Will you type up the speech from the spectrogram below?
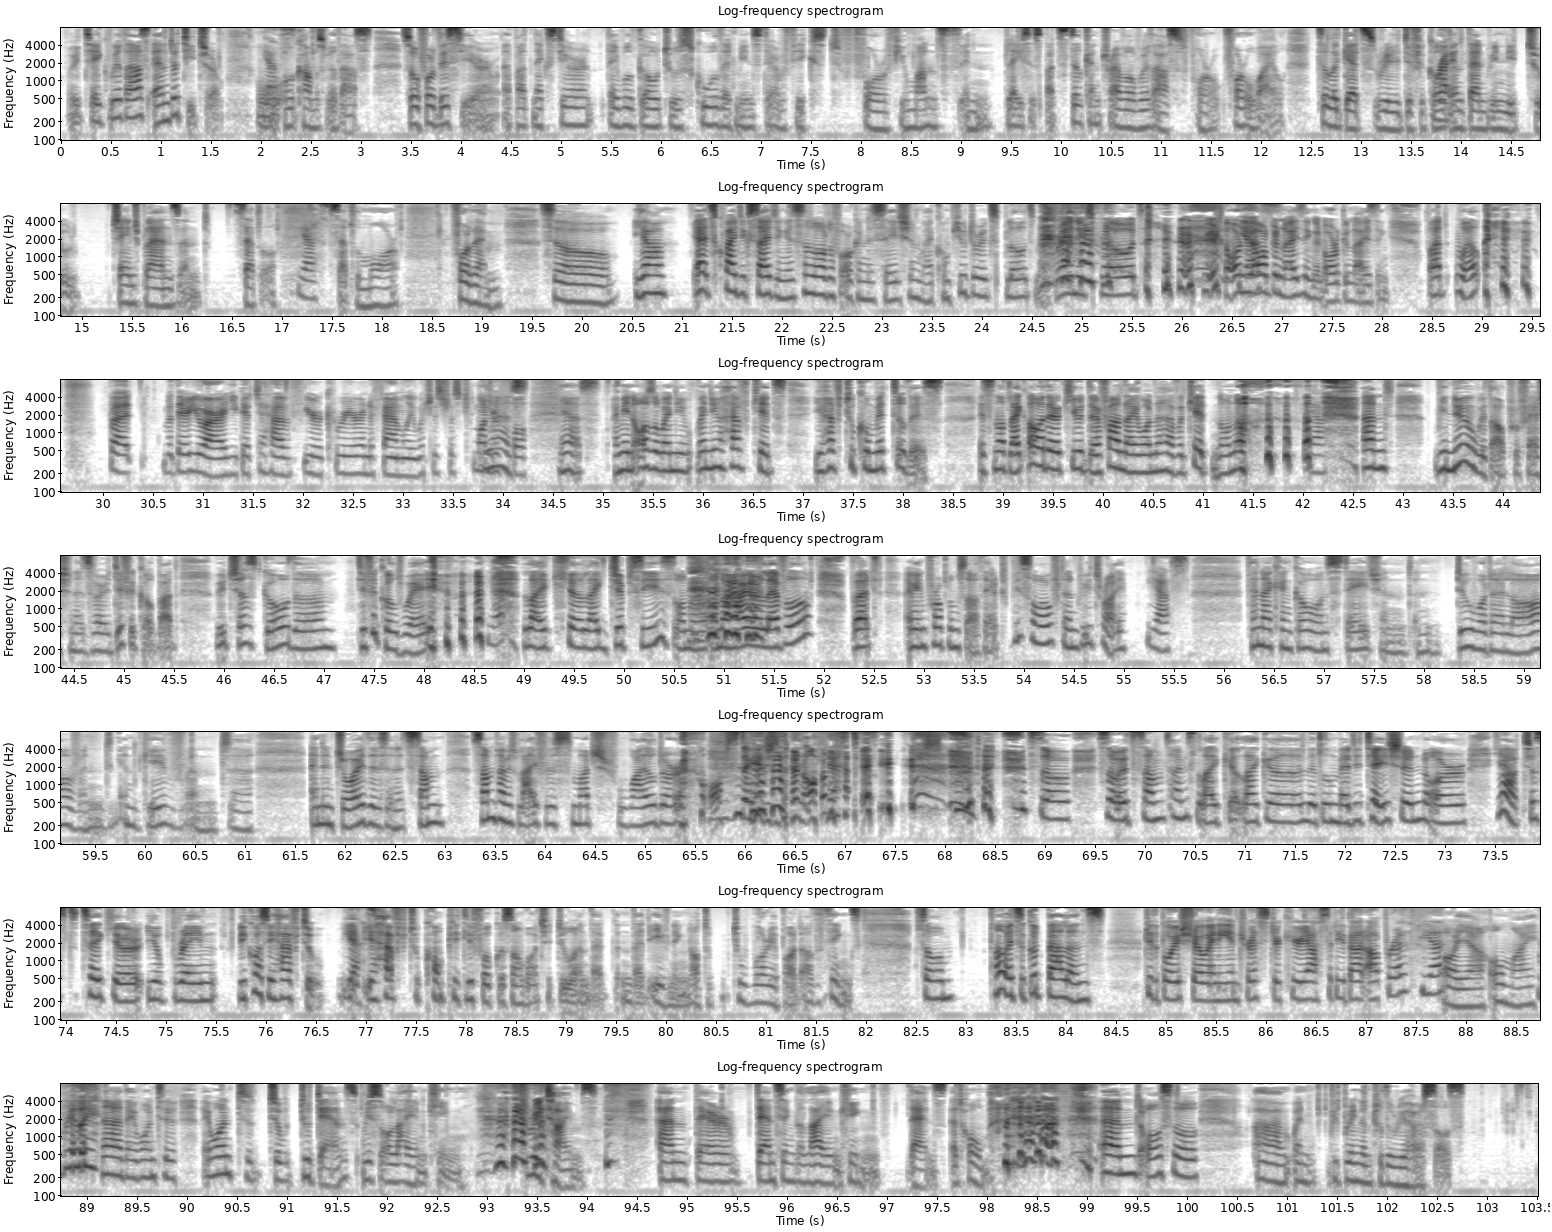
we take with us and a teacher who, yes. who, comes with us. So for this year, uh, but next year they will go to school. That means they're fixed for a few months in places, but still can travel with us for for a while till it gets really difficult, right. and then we need to change plans and settle. Yes. settle more for them. So yeah, yeah, it's quite exciting. It's a lot of organization. My computer explodes, my brain explodes. We're only yes. organizing and organizing. But well, but but there you are. You get to have your career and a family, which is just wonderful. Yes, yes. I mean, also when you when you have kids, you have to commit to this. It's not like oh, they're cute, they're fun. I want to have a kid. No, no. yeah. And we knew with our profession it's very difficult, but we just go the difficult way, yep. like uh, like gypsies on a, on a higher level. But I mean, problems are there to be solved, and we try. Yes then I can go on stage and, and do what I love and and give and uh, and enjoy this. And it's some sometimes life is much wilder off stage than on stage. so so it's sometimes like a, like a little meditation or yeah, just to take your your brain because you have to. Yes. You, you have to completely focus on what you do on that on that evening, not to, to worry about other things. So oh, it's a good balance. Do the boys show any interest or curiosity about opera yet? Oh yeah. Oh my. Really? Yeah, they want to. They want to to, to dance. We saw Lion King three times, and they're dancing the Lion King dance at home, and also um, when we bring them to the rehearsals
